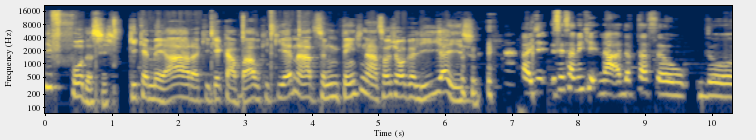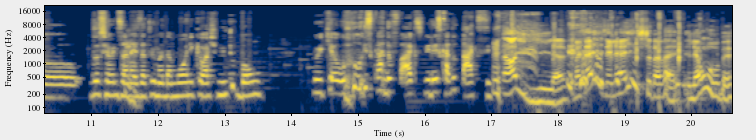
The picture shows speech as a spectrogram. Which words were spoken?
E foda-se. O que, que é Meara, o que, que é cavalo, o que, que é nada. Você não entende nada, só joga ali e é isso. Vocês sabem que na adaptação do, do Senhor dos Anéis da Turma da Mônica eu acho muito bom. Porque o, o escado fax vira escado táxi. Olha, mas é isso, ele é isso, né, velho? Ele é um Uber.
